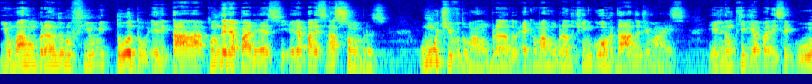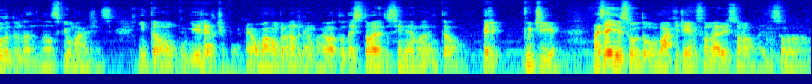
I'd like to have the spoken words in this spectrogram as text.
E o Marlon Brando no filme todo, ele tá, quando ele aparece, ele aparece nas sombras. O motivo do Marlon Brando é que o Marlon Brando tinha engordado demais e ele não queria aparecer gordo na- nas filmagens. Então, e ele era tipo, é o Marlon Brando, né, o maior ator da história do cinema, então ele podia. Mas é isso, o, Mark Jameson não era isso não, ele só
